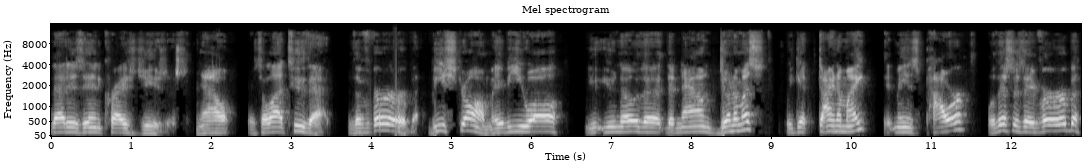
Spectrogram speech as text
that is in Christ Jesus. Now, there's a lot to that. The verb, be strong. Maybe you all, you, you know the, the noun dunamis. We get dynamite. It means power. Well, this is a verb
